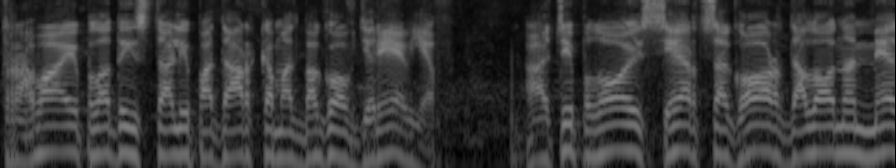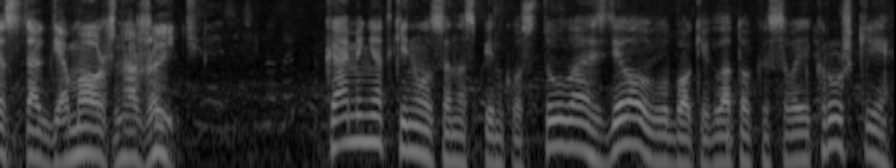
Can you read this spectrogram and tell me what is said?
Трава и плоды стали подарком от богов деревьев. А тепло из сердца гор дало нам место, где можно жить. Камень откинулся на спинку стула, сделал глубокий глоток из своей кружки,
